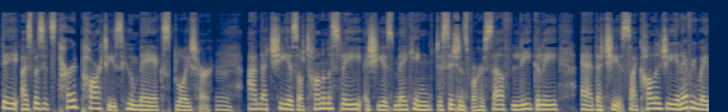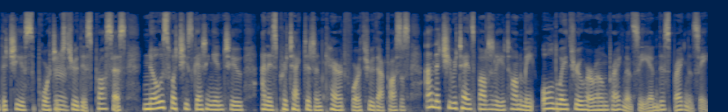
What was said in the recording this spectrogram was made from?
they, I suppose it's third parties who may exploit her mm. and that she is autonomously, she is making decisions for herself legally, uh, that she is psychology in every way that she is supported mm. through this process, knows what she's getting into and is protected and cared for through that process and that she retains bodily autonomy all the way through her own pregnancy and this pregnancy.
